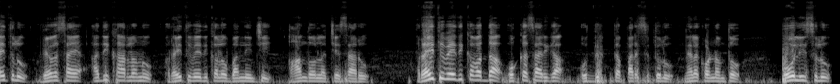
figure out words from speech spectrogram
రైతులు వ్యవసాయ అధికారులను రైతు వేదికలో బంధించి ఆందోళన చేశారు. రైతు వేదిక వద్ద ఒక్కసారిగా ఉద్రిక్త పరిస్థితులు నెలకొనడంతో పోలీసులు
